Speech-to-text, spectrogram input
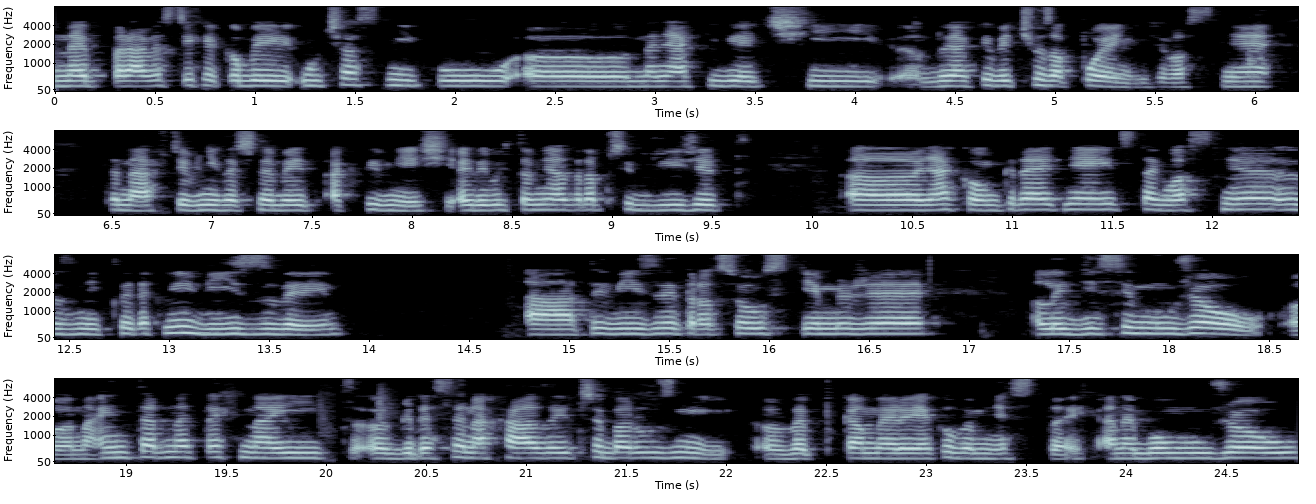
ne, právě z těch jakoby účastníků uh, na nějaký větší, do nějakého většího zapojení, že vlastně ten návštěvník začne být aktivnější. A kdybych to měla teda přiblížit uh, nějak konkrétně, tak vlastně vznikly takové výzvy. A ty výzvy pracují s tím, že lidi si můžou eh, na internetech najít, eh, kde se nacházejí třeba různé webkamery jako ve městech, anebo můžou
